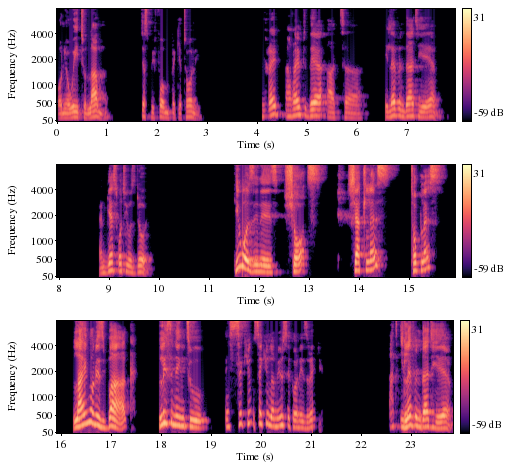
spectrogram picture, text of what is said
on your way to Lamu, just before Mpeketoni. We arrived there at uh, 11.30 a.m. And guess what he was doing? He was in his shorts, shirtless, topless, lying on his back, listening to secu- secular music on his radio at 11:30 a.m.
